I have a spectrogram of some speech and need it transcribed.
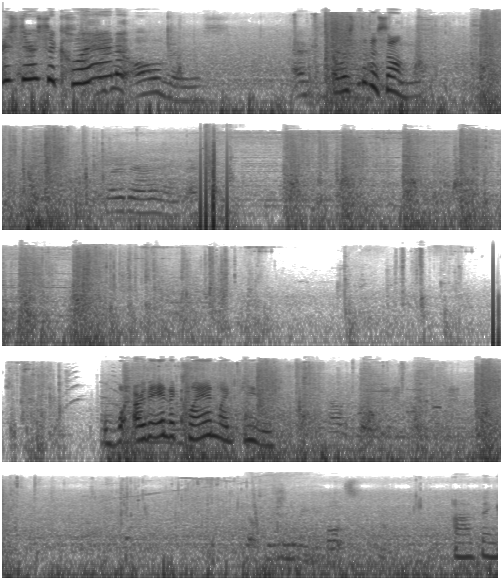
Is there a Look clan? at all those. X- Oh, listen to the song. What are their are they in a clan? Like, Jesus. Probably. No, switch into Baby Bolts. I think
